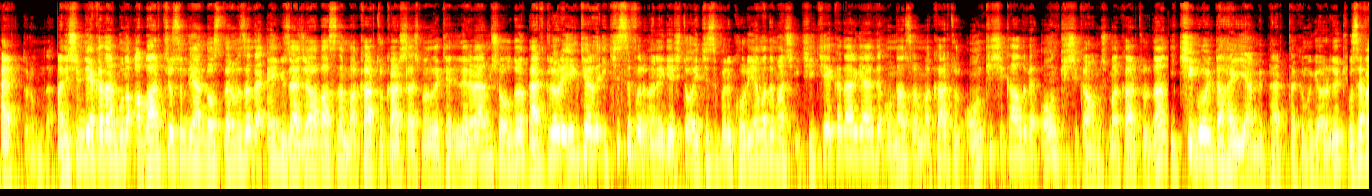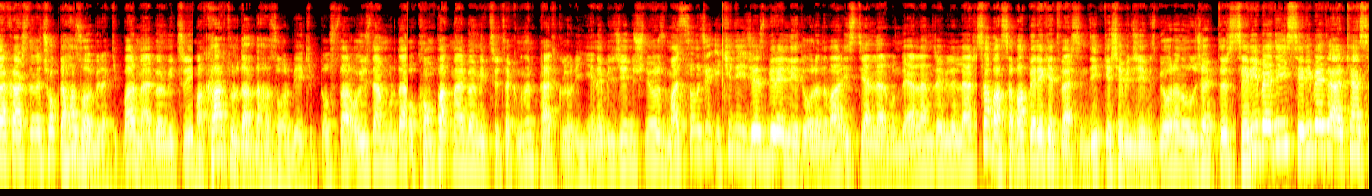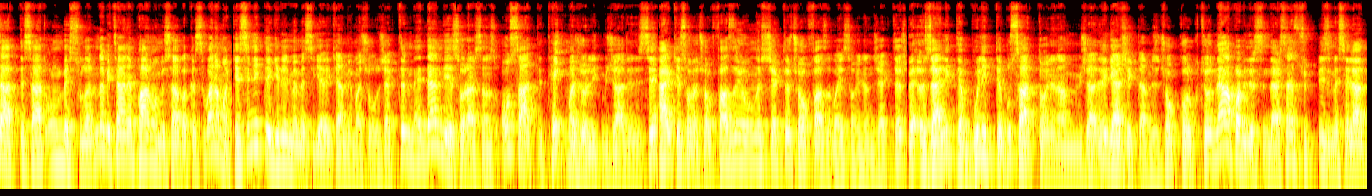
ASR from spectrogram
pert durumda. Hani şimdiye kadar bunu abartıyorsun diyen dostlarımıza da en güzel cevabı aslında MacArthur karşılaşmalarında kendileri vermiş oldu. Perth Glory ilk yarıda 2-0 öne geçti. O 2-0'ı koruyamadı. Maç 2-2'ye kadar geldi. Ondan sonra MacArthur 10 kişi kaldı ve 10 kişi kalmış MacArthur'dan. 2 gol daha yiyen bir Perth takımı gördük. Bu sefer karşılarında çok daha zor bir rakip var. Melbourne Victory MacArthur'dan daha zor bir ekip dostlar. O yüzden burada o kompakt Melbourne Victory takımının Perth Glory'yi yenebileceğini düşünüyoruz. Maç sonucu 2 diyeceğiz. 1.57 oranı var. İsteyenler bunu değerlendirebilirler. Sabah sabah bereket versin deyip geçebileceğimiz bir oran olacaktır. Seri B'deyiz. Seri B'de erken saatte saat 15 sularında bir tane parma müsabakası var ama kesinlikle girilmemesi gereken bir maç olacaktır. Neden diye sorarsanız o saatte tek major lig mücadelesi herkes ona çok fazla yoğunlaşacaktır. Çok fazla bahis oynanacaktır. Ve özellikle bu ligde bu saatte oynanan bir mücadele gerçekten bizi çok korkutuyor. Ne yapabilirsin dersen sürpriz mesela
